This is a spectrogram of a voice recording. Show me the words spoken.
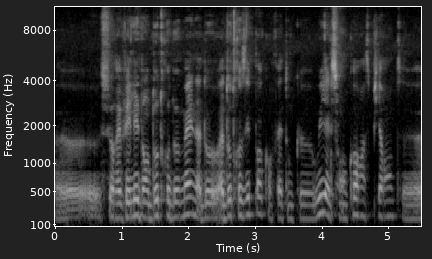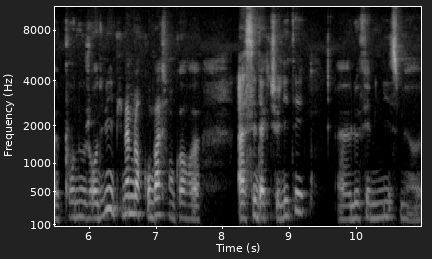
euh, se révéler dans d'autres domaines, à d'autres époques, en fait. Donc euh, oui, elles sont encore inspirantes pour nous aujourd'hui. Et puis même leurs combats sont encore assez d'actualité. Euh, le féminisme, euh,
